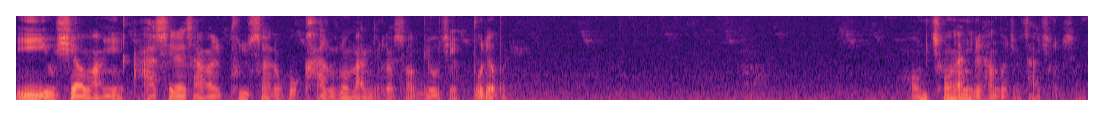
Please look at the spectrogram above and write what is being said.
이 요시아 왕이 아세라상을 불사르고 가루로 만들어서 묘지에 뿌려버려요. 엄청난 일을 한 거죠, 당시로서는.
